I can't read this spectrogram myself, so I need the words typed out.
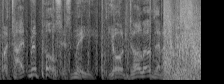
appetite repulses me. You're duller than a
